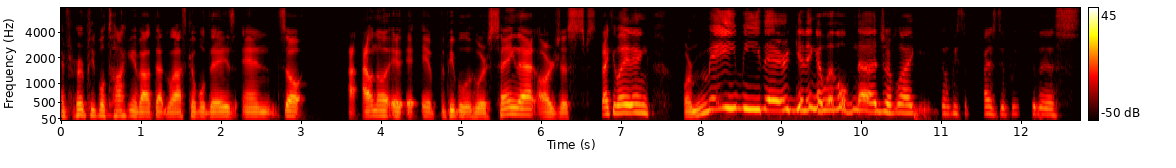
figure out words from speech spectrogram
I've heard people talking about that the last couple of days, and so I, I don't know if, if the people who are saying that are just speculating, or maybe they're getting a little nudge of like, don't be surprised if we do this.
